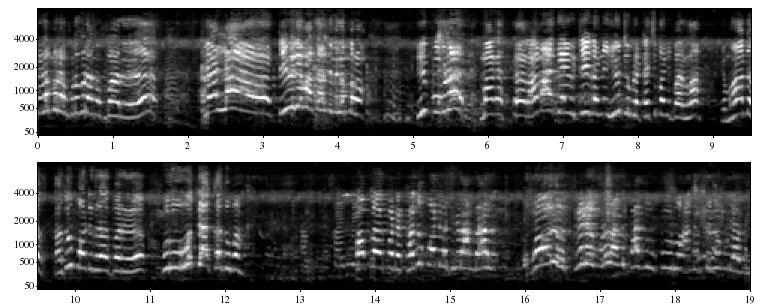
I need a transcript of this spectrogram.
விளம்பரம் கொடுக்குறாங்க பாரு. எல்லா டிவிலையும் வந்து அந்த விளம்பரம். இப்போ கூட மக ராமாதேவி டீ கண்ணு யூடியூப்ல டச் பண்ணி பாருங்களா. ஏமா அந்த கது போட்டுக்கிறாரு பாரு. ஒரு ஊத்தா கதுமா. பப்பா கது போட்டு வச்சுக்கிறான் அந்த ஆளு. ஒரு திருட கூட வந்து பார்த்து போடுவான். அந்த திருட முடியாது.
